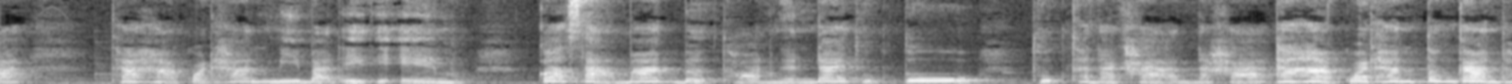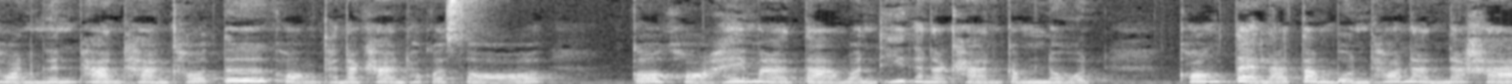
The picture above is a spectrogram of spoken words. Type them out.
ะ ถ้าหากว่าท่านมีบัตร ATM ก็สามารถเบิกถอนเงินได้ทุกตู้ ทุกธนาคารนะคะ ถ้าหากว่าท่านต้องการถอนเงินผ่านทางเคาน์เตอร์ของธนาคารทกส ก็ขอให้มาตามวันที่ธนาคารกำหนดของแต่ละตำบลเท่านั้นนะคะ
